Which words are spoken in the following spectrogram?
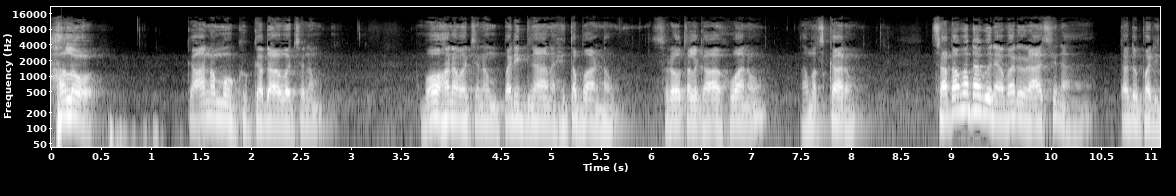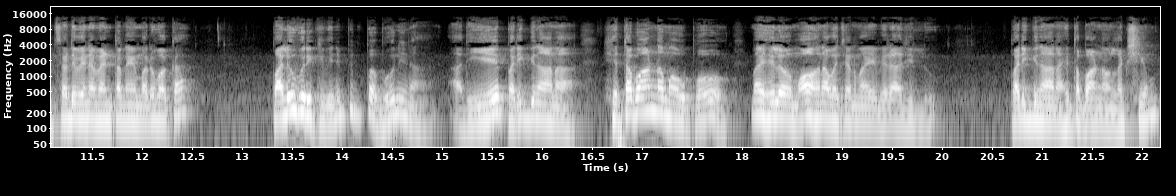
హలో. కానమోకు కథావచనం మోహనవచనం పరిజ్ఞాన హితబాండం శ్రోతలకు ఆహ్వానం నమస్కారం. చదవదగునెవరు రాసిన తదుపరి చదివిన వెంటనే మరొక పలువురికి వినిపింపబూనిన అది ఏ పరిజ్ఞాన హితబాండమవుపో మహిళ మోహనవచనమై విరాజిల్లు. పరిజ్ఞాన హితబాండం లక్ష్యం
